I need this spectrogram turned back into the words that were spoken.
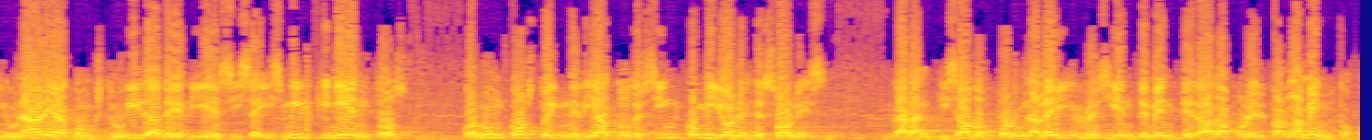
y un área construida de 16.500 con un costo inmediato de 5 millones de soles, garantizados por una ley recientemente dada por el Parlamento.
